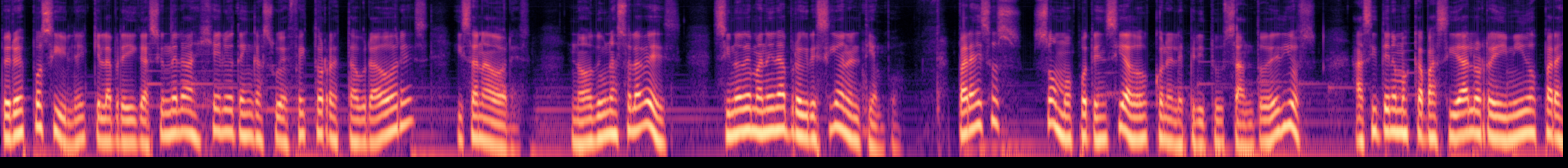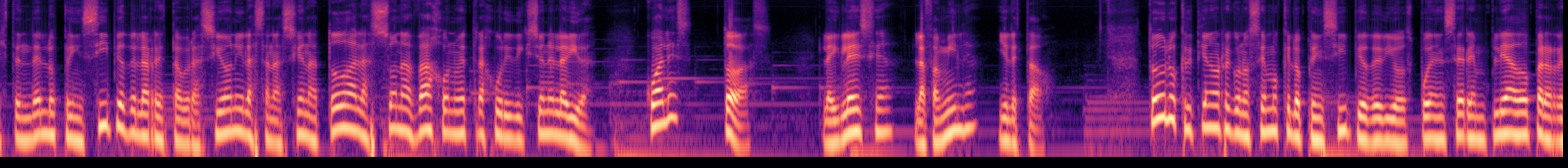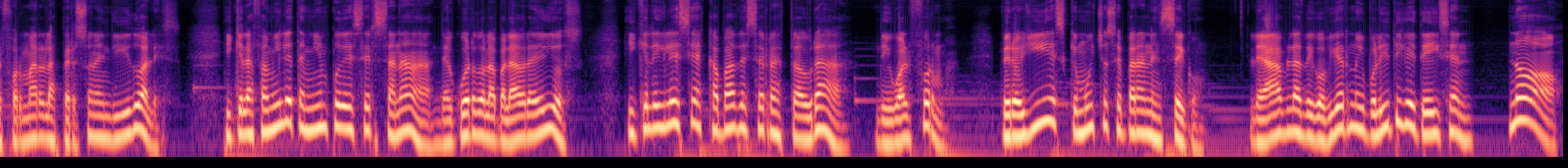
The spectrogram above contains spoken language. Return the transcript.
Pero es posible que la predicación del Evangelio tenga sus efectos restauradores y sanadores, no de una sola vez, sino de manera progresiva en el tiempo. Para eso somos potenciados con el Espíritu Santo de Dios, Así tenemos capacidad los redimidos para extender los principios de la restauración y la sanación a todas las zonas bajo nuestra jurisdicción en la vida. ¿Cuáles? Todas. La iglesia, la familia y el Estado. Todos los cristianos reconocemos que los principios de Dios pueden ser empleados para reformar a las personas individuales y que la familia también puede ser sanada de acuerdo a la palabra de Dios y que la iglesia es capaz de ser restaurada de igual forma. Pero allí es que muchos se paran en seco le hablas de gobierno y política y te dicen, no,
